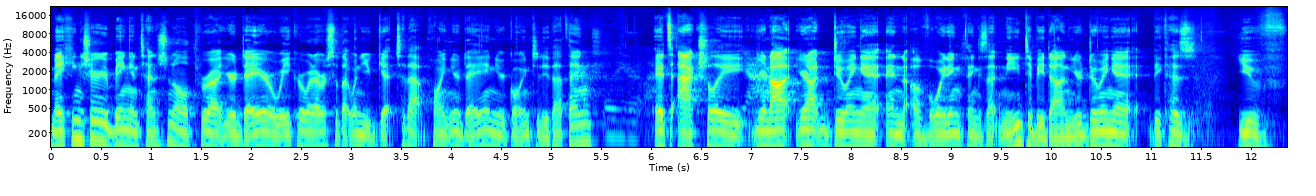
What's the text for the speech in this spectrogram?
making sure you're being intentional throughout your day or week or whatever, so that when you get to that point in your day and you're going to do that thing, Actually. It's actually Yeah. you're not you're not doing it and avoiding things that need to be done you're doing it because you've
